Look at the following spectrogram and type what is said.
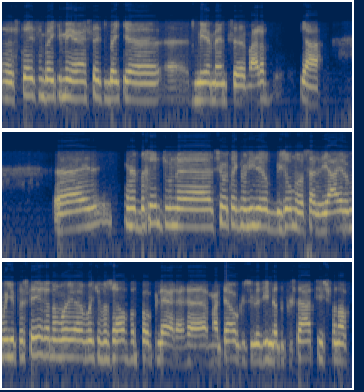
uh, steeds een beetje meer en steeds een beetje uh, meer mensen. Maar dat, ja. in het begin toen short track nog niet heel bijzonder was, zeiden ze ja, dan moet je presteren en dan word je, word je vanzelf wat populairder. maar telkens zullen we zien dat de prestaties vanaf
